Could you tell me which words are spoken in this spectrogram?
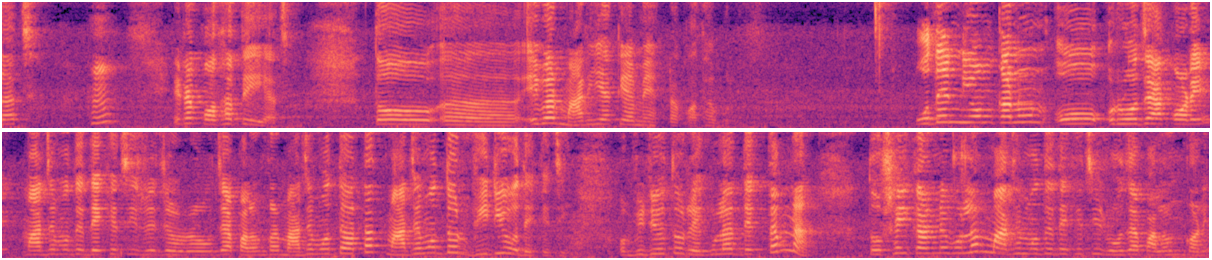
গাছ, হুম? এটা কথাতেই আছে। তো এবার মারিয়াকে আমি একটা কথা বলি। ওদের নিয়মকানুন ও রোজা করে। মাঝে মধ্যে দেখেছি রোজা পালন করে। মাঝে মধ্যে অর্থাৎ মাঝে মধ্যে ওর ভিডিও দেখেছি। ওর ভিডিও তো রেগুলার দেখতাম না। তো সেই কারণে বললাম মাঝে মধ্যে দেখেছি রোজা পালন করে।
